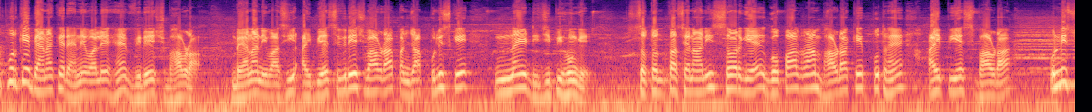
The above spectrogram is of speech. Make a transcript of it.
भरतपुर के बयाना के रहने वाले हैं वीरेश भावड़ा। बयाना निवासी आईपीएस वीरेश भावड़ा पंजाब पुलिस के नए डीजीपी होंगे। स्वतंत्रता सेनानी स्वर्गीय गोपाल राम भावड़ा के पुत्र हैं आईपीएस भावड़ा। उन्नीस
